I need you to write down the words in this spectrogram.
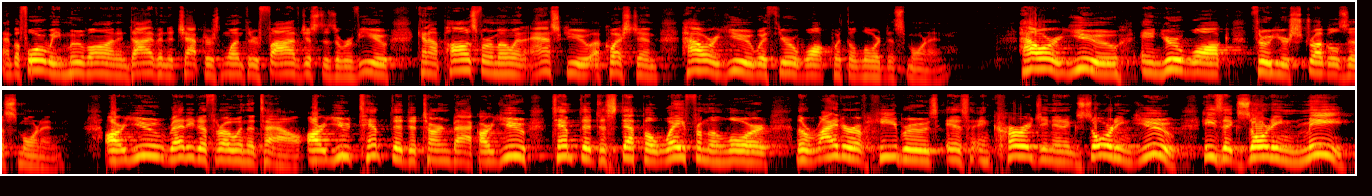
And before we move on and dive into chapters 1 through 5, just as a review, can I pause for a moment and ask you a question? How are you with your walk with the Lord this morning? How are you in your walk through your struggles this morning? Are you ready to throw in the towel? Are you tempted to turn back? Are you tempted to step away from the Lord? The writer of Hebrews is encouraging and exhorting you. He's exhorting me.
